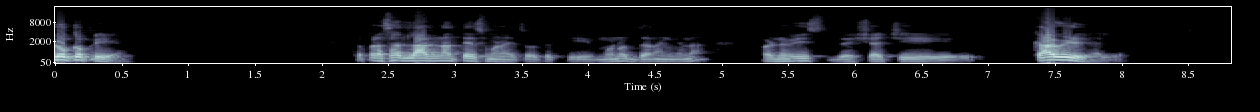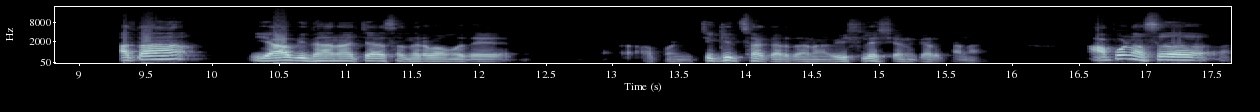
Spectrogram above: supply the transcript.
लोकप्रिय आहे. तर प्रसाद लाडना तेच म्हणायचं होतं की मनोज जरांगेंना फडणवीस देशाची कावीळ झाली. आता या विधानाच्या संदर्भामध्ये आपण चिकित्सा करताना विश्लेषण करताना आपण असं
